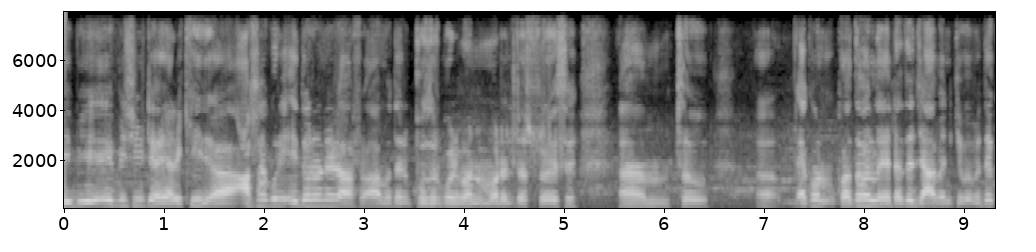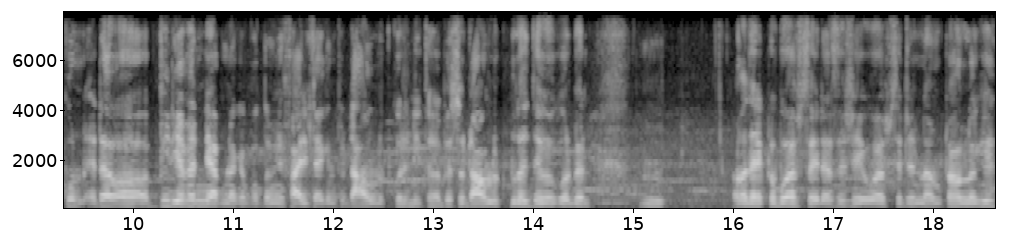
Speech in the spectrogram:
এই বিষয়টাই আর কি আশা করি এই ধরনের আমাদের প্রচুর পরিমাণ মডেল টেস্ট রয়েছে। তো এখন কথা হলো এটাতে যাবেন কীভাবে? দেখুন, এটা পিডিএফ এর নিয়ে আপনাকে প্রথমে ফাইলটা কিন্তু ডাউনলোড করে নিতে হবে। সো ডাউনলোড কোথায় থেকে করবেন? আমাদের একটা ওয়েবসাইট আছে, সেই ওয়েবসাইটের নামটা হলো গিয়ে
